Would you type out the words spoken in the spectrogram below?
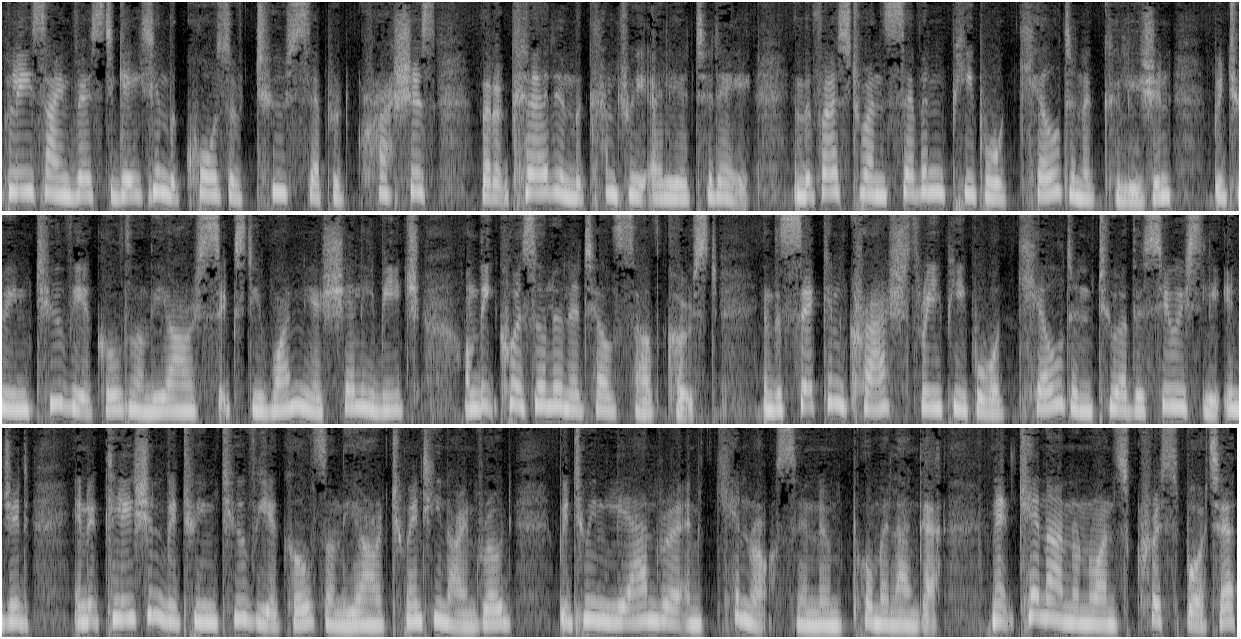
Police are investigating the cause of two separate crashes that occurred in the country earlier today. In the first one, seven people were killed in a collision between two vehicles on the R61 near Shelly Beach on the KwaZulu-Natal south coast. In the second crash, three people were killed and two others seriously injured in a collision between two vehicles on the R29 road between Leandra and Kinross in Mpumalanga. Netcare 911's Chris Porter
